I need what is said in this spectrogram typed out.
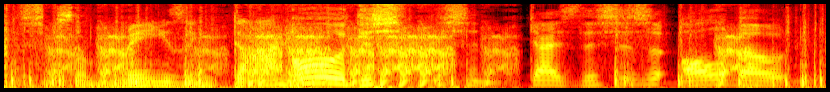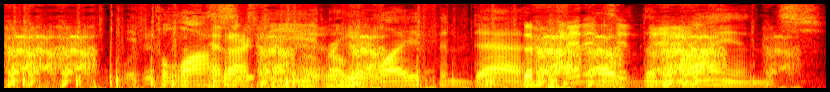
It's amazing dialogue. Oh, this listen, guys. This is all about philosophy of life and death The of the man. Mayans.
